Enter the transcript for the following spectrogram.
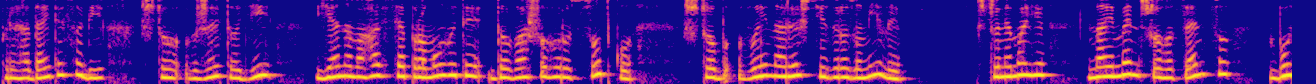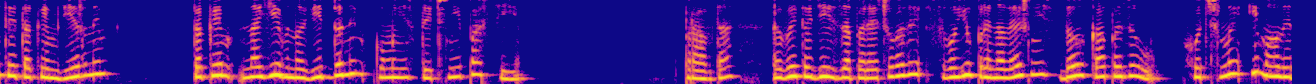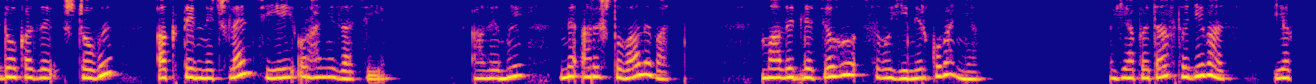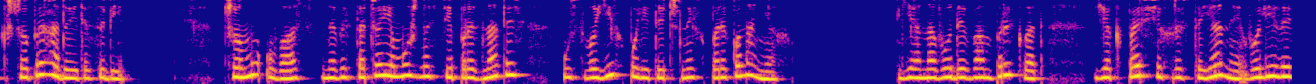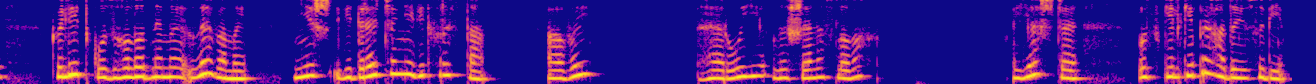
Пригадайте собі, що вже тоді я намагався промовити до вашого розсудку, щоб ви нарешті зрозуміли, що немає найменшого сенсу бути таким вірним, таким наївно відданим комуністичній партії. Правда, ви тоді заперечували свою приналежність до КПЗУ, хоч ми і мали докази, що ви активний член цієї організації. Але ми не арештували вас, мали для цього свої міркування. Я питав тоді вас, якщо пригадуєте собі, чому у вас не вистачає мужності признатись у своїх політичних переконаннях? Я наводив вам приклад, як перші християни воліли клітку з голодними левами, ніж відречення від Христа, а ви герої лише на словах. Я ще оскільки пригадую собі,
